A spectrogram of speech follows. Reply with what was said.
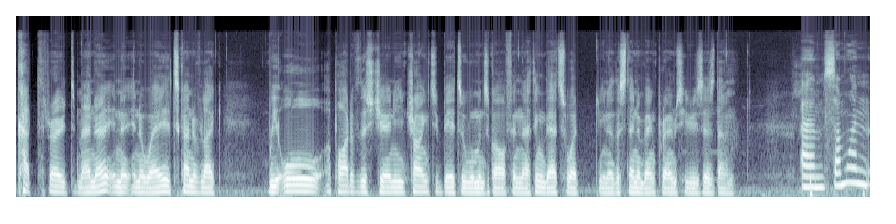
cutthroat manner. In a, in a way, it's kind of like we all a part of this journey, trying to better women's golf, and I think that's what you know the Standard Bank Pro Am series has done. Um, someone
